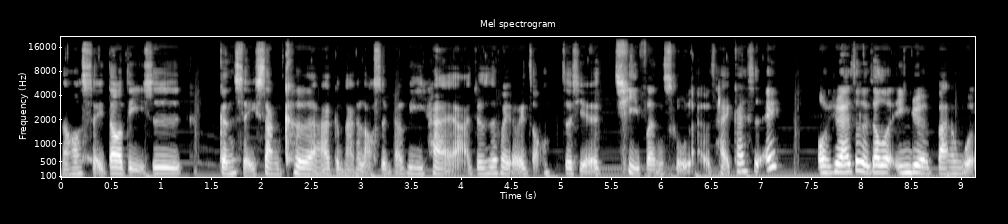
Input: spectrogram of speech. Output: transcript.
然后谁到底是？跟谁上课啊？跟哪个老师比较厉害啊？就是会有一种这些气氛出来，我才开始哎，我觉得这个叫做音乐班文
